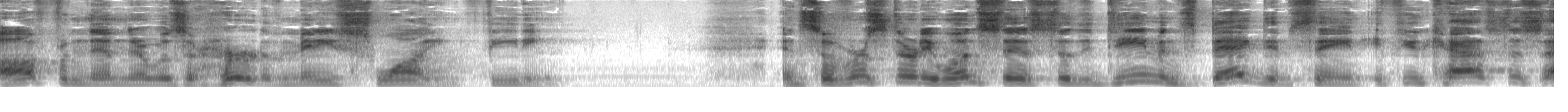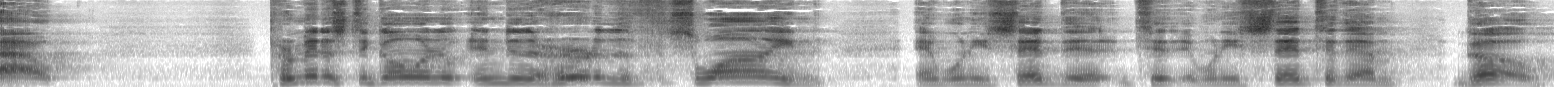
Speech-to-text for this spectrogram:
off from them there was a herd of many swine feeding. And so verse 31 says, So the demons begged him, saying, If you cast us out, permit us to go in, into the herd of the swine. And when he said to, to, when he said to them, Go,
